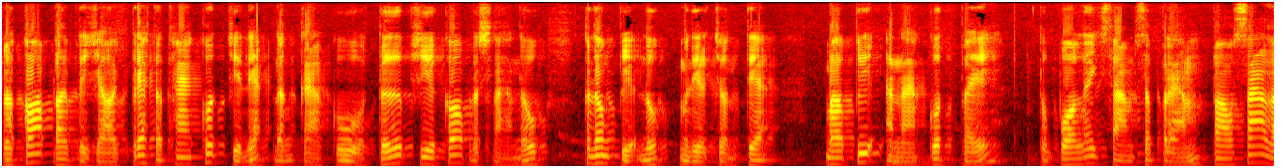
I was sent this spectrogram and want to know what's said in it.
ប្រកបដោយប្រយោជន៍ព្រះតថាគតជាអ្នកដឹងការគួរទើបជាកប្រស្នានោះក្នុងពាក្យនោះមនាលចន្ទៈបើពាក្យអនាគតពេទំព័រលេខ35បោសាល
